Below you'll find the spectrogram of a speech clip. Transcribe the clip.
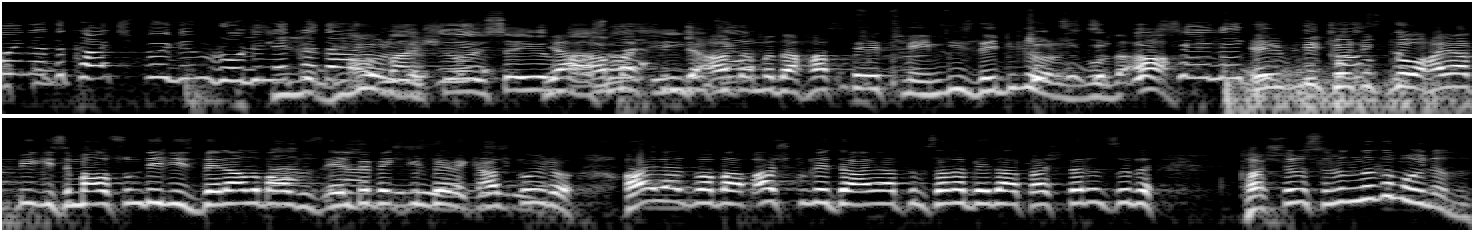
oynadı kaç bölüm. Rolü ne kadar biliyoruz. oynadı. Başrol Ya ama şimdi adamı da hasta etmeyin. Biz de biliyoruz Küçücük burada. bir Ah, şeyle girdi, evli çocukluğu, koskoca- hayat bilgisi, masum değiliz, belalı baldız, el bebek gül biliyor, bebek, aşk biliyor. oyunu, haylaz babam, aşk kuleti, hayatım sana feda, taşların sırrı. Taşların sırrında da mı oynadın?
